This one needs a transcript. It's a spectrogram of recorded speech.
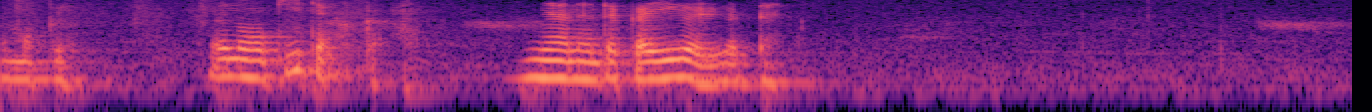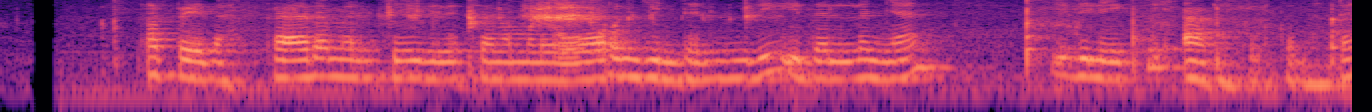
നമുക്ക്. അത് നോക്കിയിട്ട് ആക്കാം. ഞാൻ എന്റെ കൈ കഴുകട്ടെ. അപ്പോൾ ഇതാ കാരമൽ ചെയ്ത് വെച്ച നമ്മുടെ ഓറഞ്ചിന്റെ നീര് ഇതെല്ലാം ഞാൻ ഇതിലേക്ക് ആക്കി കൊടുക്കുന്നുണ്ട്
